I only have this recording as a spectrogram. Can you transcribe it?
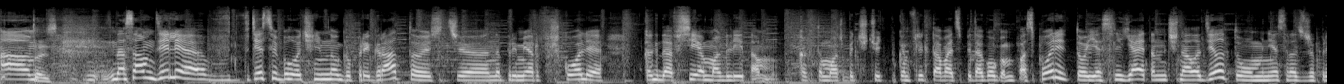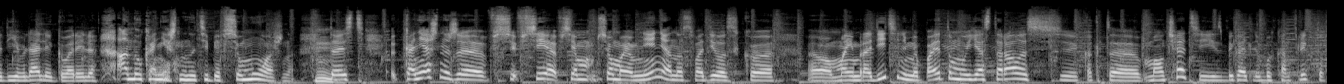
Ам, то есть, На самом деле в в детстве было очень много преград, то есть, э, например, в школе, когда все могли там как-то, может быть, чуть-чуть поконфликтовать с педагогом, поспорить, то если я это начинала делать, то мне сразу же предъявляли и говорили, а ну, конечно, ну тебе все можно. То есть, конечно же, все, все, все, все мое мнение, оно сводилось к э, моим родителям, и поэтому я старалась э, как-то молчать и избегать любых конфликтов.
